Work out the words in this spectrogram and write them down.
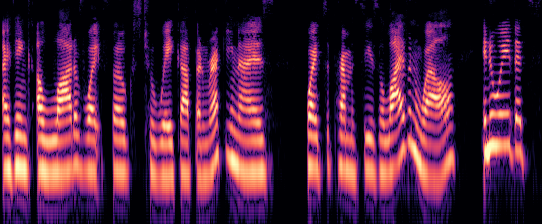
I think, a lot of white folks to wake up and recognize white supremacy is alive and well in a way that's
